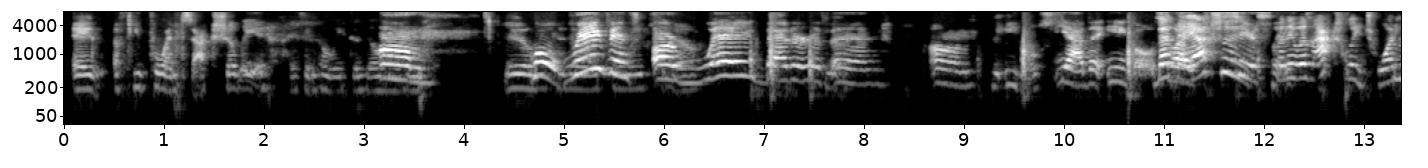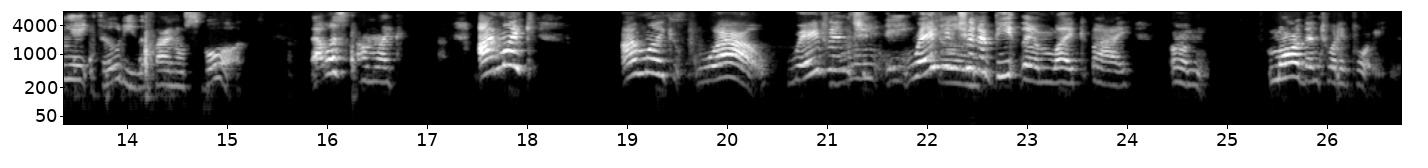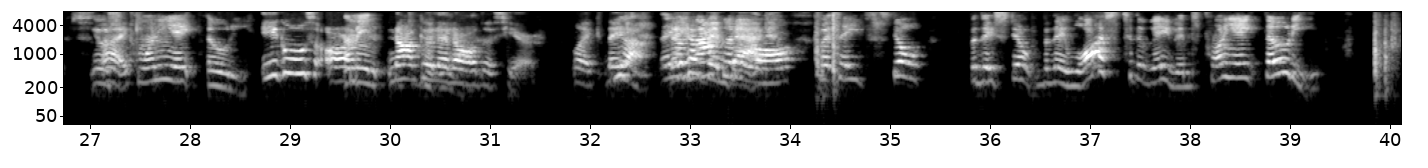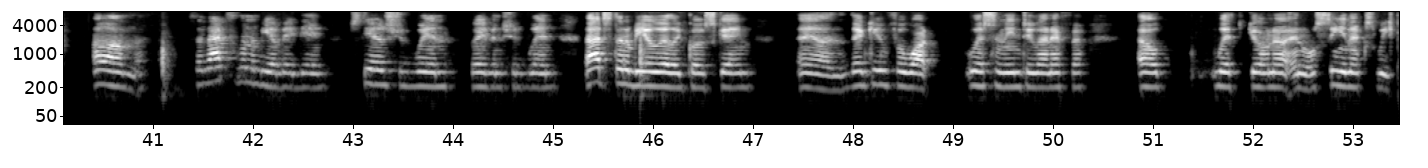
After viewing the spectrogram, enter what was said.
a a few points. Actually, I think a week ago. Um. Maybe a Well, week Ravens are ago. way better than um. the Eagles. Yeah, the Eagles. But like, they actually, seriously. but it was actually 28-30 the final score. That was, I'm like, I'm like, I'm like, wow, Ravens. Ravens should have beat them like by um more than 20 points. It was Like 28-30. Eagles are I mean, not good at all this year. Like they yeah, they, they are have not been good bad. But they still, but they still, but they lost to the Ravens 28-30. Um, so that's gonna be a big game. Steelers should win. Ravens should win. That's gonna be a really close game. And thank you for what listening to NFL with Jonah, and we'll see you next week.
